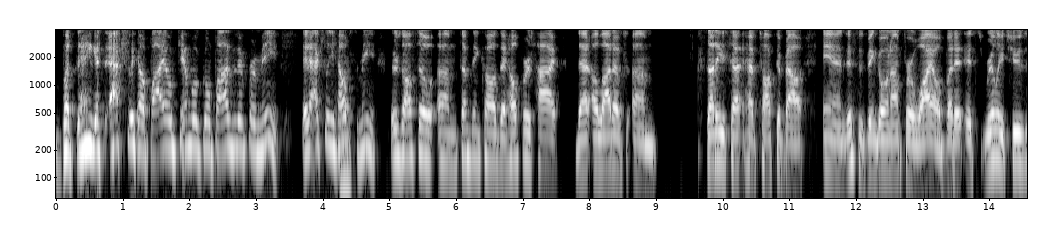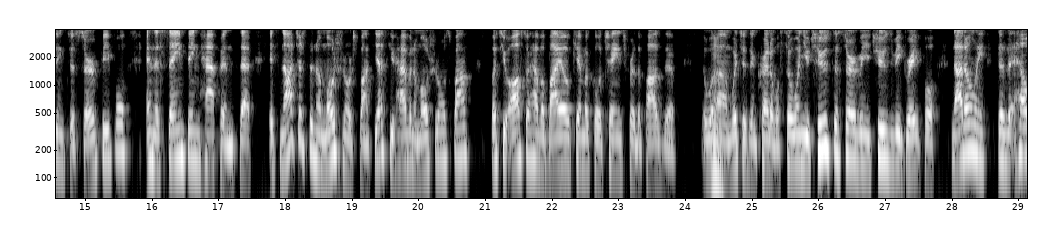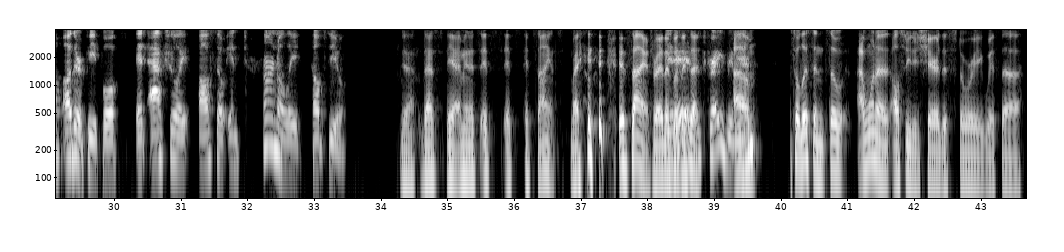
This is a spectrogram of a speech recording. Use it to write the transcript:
but dang, it's actually a biochemical positive for me. It actually helps right. me. There's also um, something called the helper's high that a lot of um, studies ha- have talked about, and this has been going on for a while. But it, it's really choosing to serve people, and the same thing happens. That it's not just an emotional response. Yes, you have an emotional response, but you also have a biochemical change for the positive. Mm. Um, which is incredible. So when you choose to serve and you choose to be grateful, not only does it help other people, it actually also internally helps you. Yeah, that's yeah. I mean, it's it's it's it's science, right? it's science, right? That's it what is. they said. It's crazy, man. Um, so listen, so I want to also you to share this story with uh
